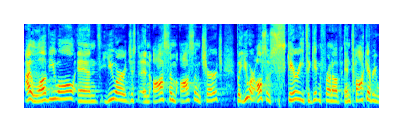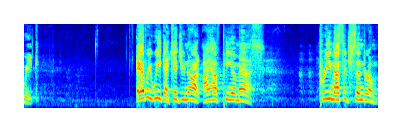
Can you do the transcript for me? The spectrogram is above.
I love you all, and you are just an awesome, awesome church, but you are also scary to get in front of and talk every week. Every week, I kid you not, I have PMS, pre message syndrome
